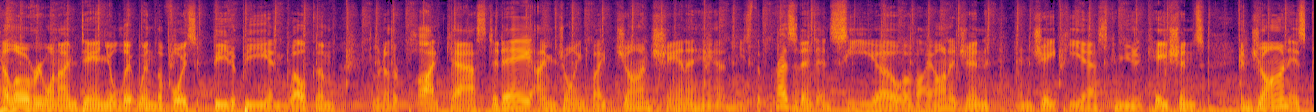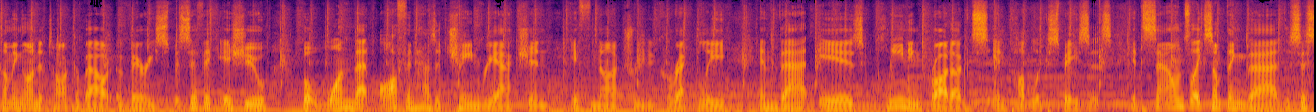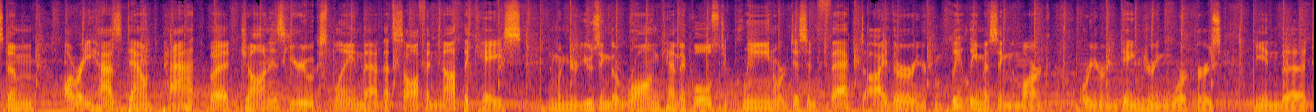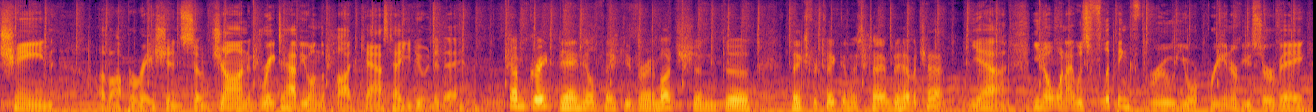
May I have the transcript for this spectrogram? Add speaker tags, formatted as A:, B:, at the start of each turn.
A: Hello, everyone. I'm Daniel Litwin, the voice of B2B, and welcome to another podcast. Today, I'm joined by John Shanahan. He's the president and CEO of Ionogen and JPS Communications. And John is coming on to talk about a very specific issue, but one that often has a chain reaction if not treated correctly, and that is cleaning products in public spaces. It sounds like something that the system already has down pat, but John is here to explain that that's often not the case, and when you're using the wrong chemicals to clean or disinfect, either you're completely missing the mark or you're endangering workers in the chain of operations. So, John, great to have you on the podcast. How you doing today?
B: I'm great, Daniel. Thank you very much, and uh, thanks for taking this time to have a chat.
A: Yeah. You know, when I was flipping through your pre interview survey,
